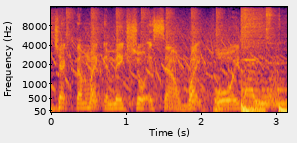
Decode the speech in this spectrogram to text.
Check the mic and make sure it sound right, boys.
